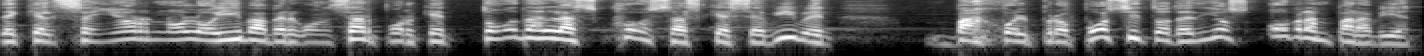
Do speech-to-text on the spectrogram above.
de que el Señor no lo iba a avergonzar porque todas las cosas que se viven bajo el propósito de Dios obran para bien.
